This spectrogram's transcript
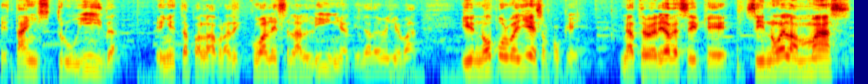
está instruida en esta palabra de cuál es la línea que ella debe llevar. Y no por belleza, porque me atrevería a decir que si no es la más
